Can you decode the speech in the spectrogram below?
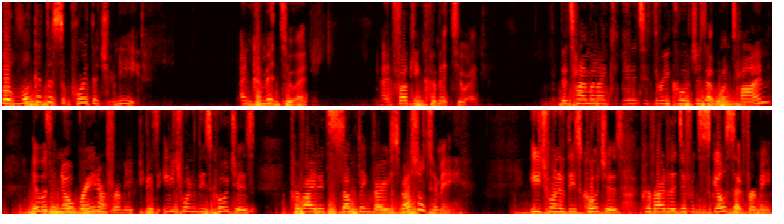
But look at the support that you need and commit to it. And fucking commit to it. The time when I committed to three coaches at one time, it was a no brainer for me because each one of these coaches provided something very special to me. Each one of these coaches provided a different skill set for me.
